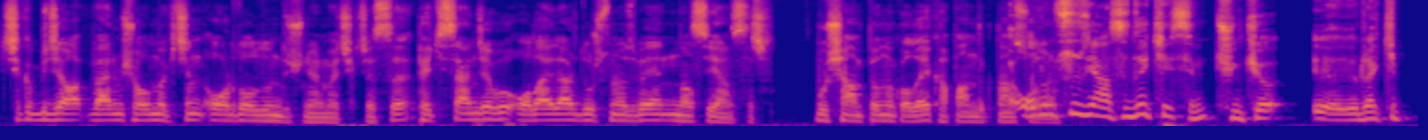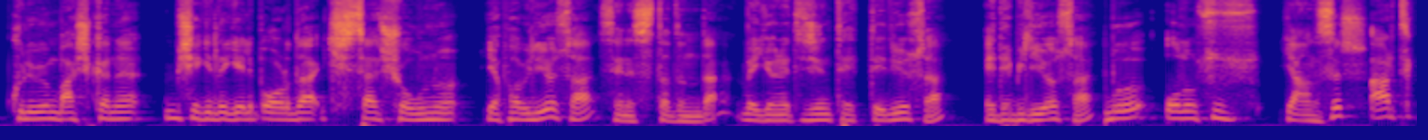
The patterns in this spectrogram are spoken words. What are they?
çıkıp bir cevap vermiş olmak için orada olduğunu düşünüyorum açıkçası. Peki sence bu olaylar Dursun Özbek'e nasıl yansır? Bu şampiyonluk olayı kapandıktan sonra. Olumsuz yansıdığı kesin. Çünkü e, rakip kulübün başkanı bir şekilde gelip orada kişisel şovunu yapabiliyorsa senin stadında ve yöneticini tehdit ediyorsa, edebiliyorsa bu olumsuz yansır. Artık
